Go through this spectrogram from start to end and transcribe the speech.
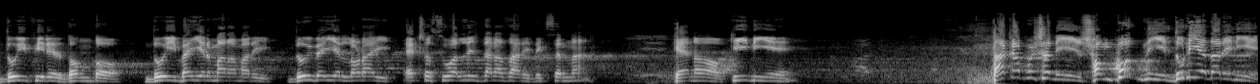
দুই ফিরের দ্বন্দ্ব, দুই ভাইয়ের মারামারি, দুই ভাইয়ের লড়াই একশো চুয়াল্লিশ দ্বারা জারি, দেখছেন না? কেন? কি নিয়ে? টাকা পয়সা নিয়ে, সম্পদ নিয়ে, দুনিয়াদারি নিয়ে।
